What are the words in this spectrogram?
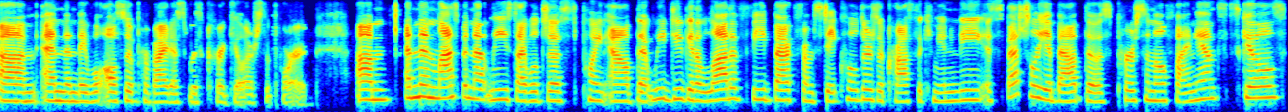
Um, and then they will also provide us with curricular support. Um, and then last but not least, I will just point out that we do get a lot of feedback from stakeholders across the community, especially about those personal finance skills,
